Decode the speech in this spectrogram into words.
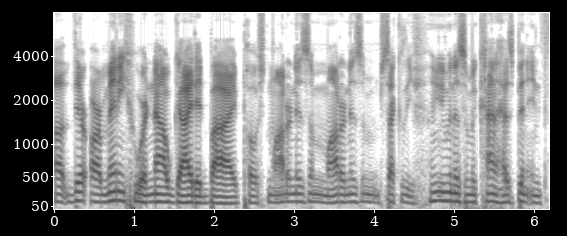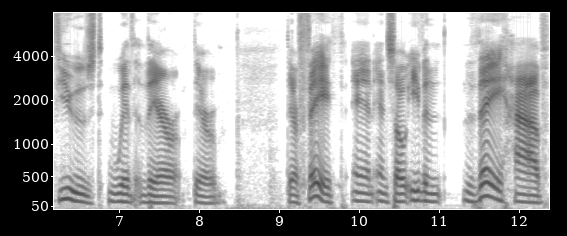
uh, there are many who are now guided by postmodernism, modernism, secular humanism. It kind of has been infused with their their their faith, and and so even they have,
